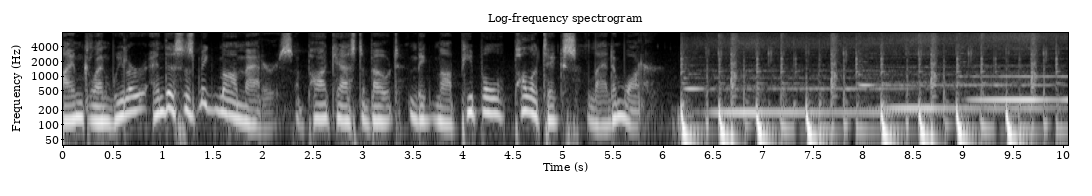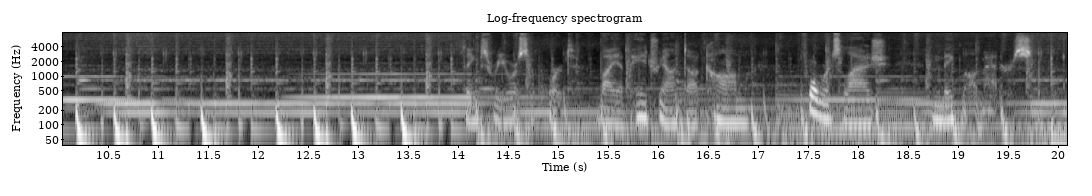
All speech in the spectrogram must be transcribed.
I'm Glenn Wheeler, and this is Mi'kmaq Matters, a podcast about Mi'kmaq people, politics, land, and water. Thanks for your support via patreon.com forward slash Mi'kmaq Matters.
